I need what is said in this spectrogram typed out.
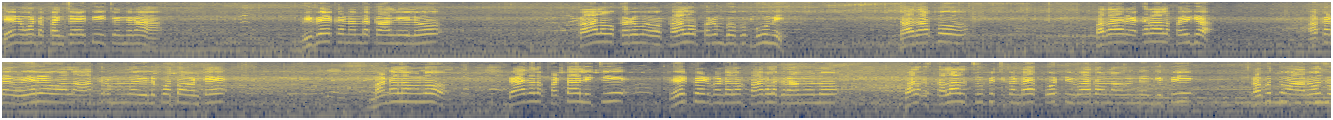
రేణుగుంట పంచాయతీ చెందిన వివేకానంద కాలనీలో కాలువ కరువు కాలువ పరుంబొకు భూమి. దాదాపు పదహారు ఎకరాల పైగా అక్కడ వేరే వాళ్ళ ఆక్రమణలో వెళ్ళిపోతూ ఉంటే మండలంలో పేదలకు పట్టాలు ఇచ్చి ఏర్పేట మండలం పాగల గ్రామంలో వాళ్ళకి స్థలాలు చూపించకుండా కోర్టు వివాదంలో ఉందని చెప్పి ప్రభుత్వం ఆ రోజు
